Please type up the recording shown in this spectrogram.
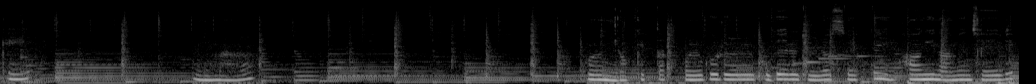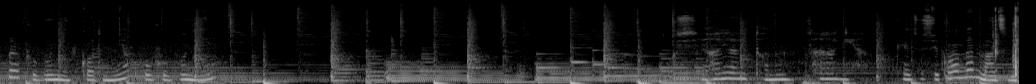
턱에 이마 물은 이렇게 딱 얼굴을 고개를 돌렸을 때 광이 나면 제일 예쁠 부분이 있거든요. 그 부분에 역시 하이라이터는 사랑이야. 이렇게 해주시고 맨 마지막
